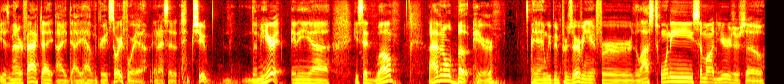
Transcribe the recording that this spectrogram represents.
as a matter of fact, I, I I have a great story for you, and I said, shoot, let me hear it, and he uh, he said, well, I have an old boat here and we've been preserving it for the last 20 some odd years or so.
